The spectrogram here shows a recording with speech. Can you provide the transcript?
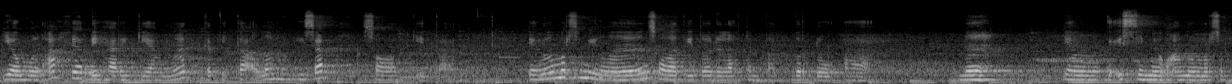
yaumul akhir di hari kiamat ketika Allah menghisap sholat kita. Yang nomor sembilan, sholat itu adalah tempat berdoa. Nah, yang keistimewaan nomor 10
